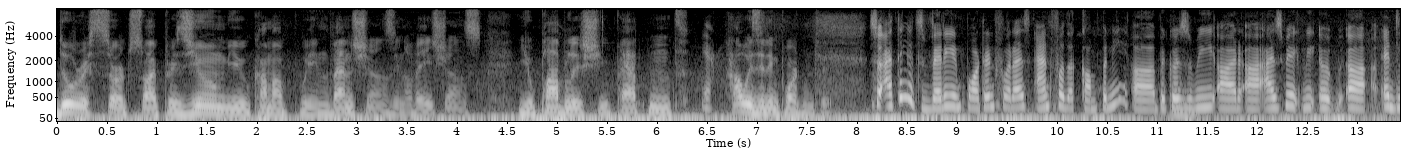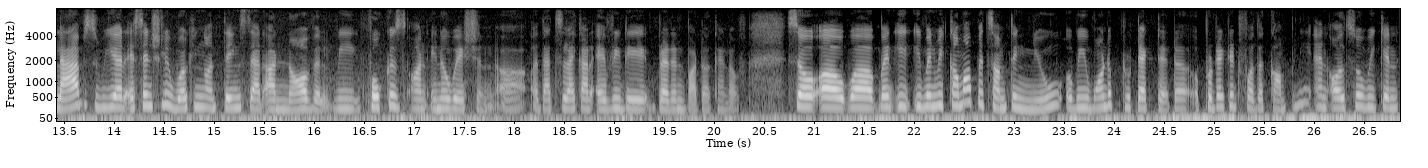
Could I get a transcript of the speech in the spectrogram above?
do research, so I presume you come up with inventions, innovations, you publish, you patent. Yeah. How is it important to you? So I think it's very important for us and for the company uh, because mm. we are, uh, as we, we uh, uh, in labs, we are essentially working on things that are novel. We focus on innovation. Uh, that's like our everyday bread and butter kind of. So uh, when when we come up with something new, we want to protect it, protect it for the company, and also we can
